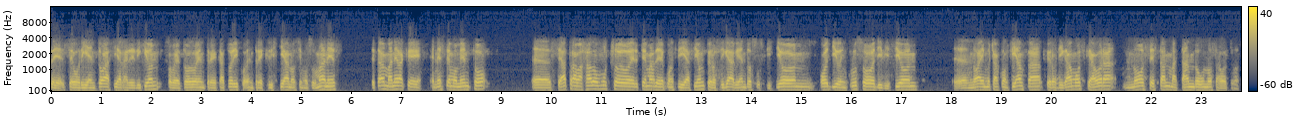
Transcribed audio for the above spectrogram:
se, se, orientó hacia la religión, sobre todo entre católicos, entre cristianos y musulmanes, de tal manera que en este momento eh, se ha trabajado mucho el tema de reconciliación, pero sigue habiendo suspición, odio, incluso división. Eh, no hay mucha confianza, pero digamos que ahora no se están matando unos a otros.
